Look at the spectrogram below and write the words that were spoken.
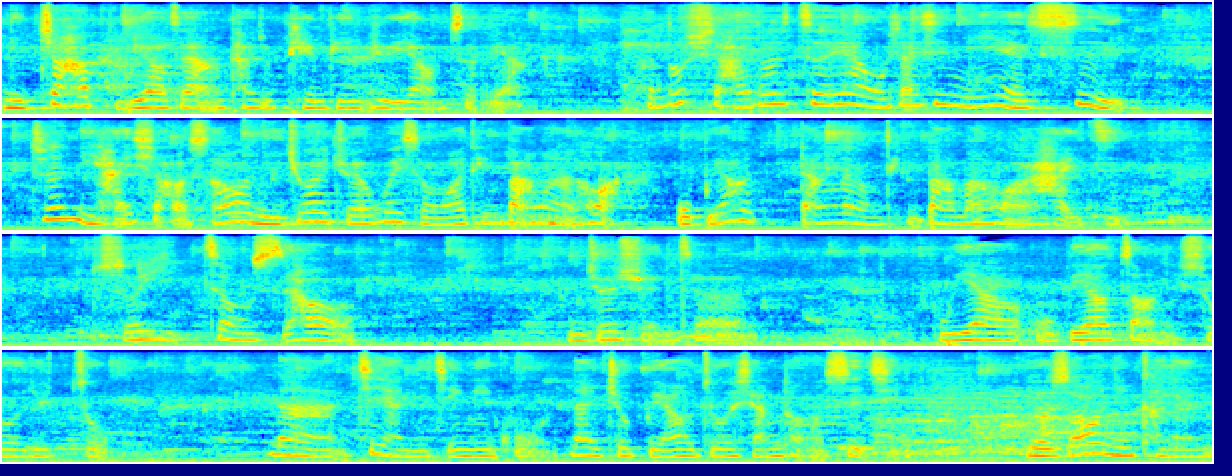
你叫他不要这样，他就偏偏越要这样。很多小孩都是这样，我相信你也是。就是你还小的时候，你就会觉得为什么我要听爸妈的话？我不要当那种听爸妈话的孩子。所以这种时候，你就选择不要，我不要照你说的去做。那既然你经历过，那就不要做相同的事情。有时候你可能，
